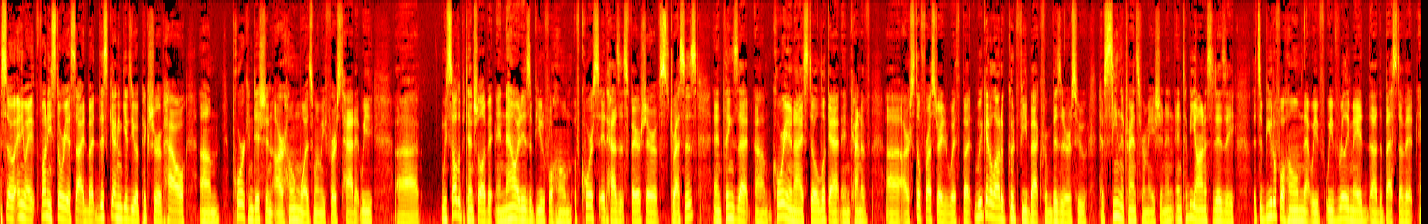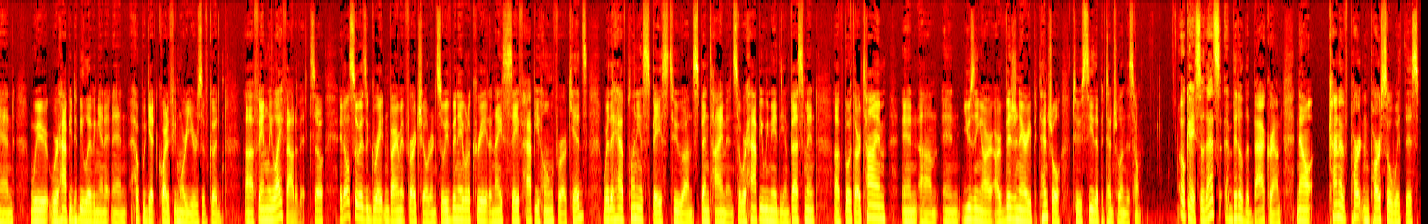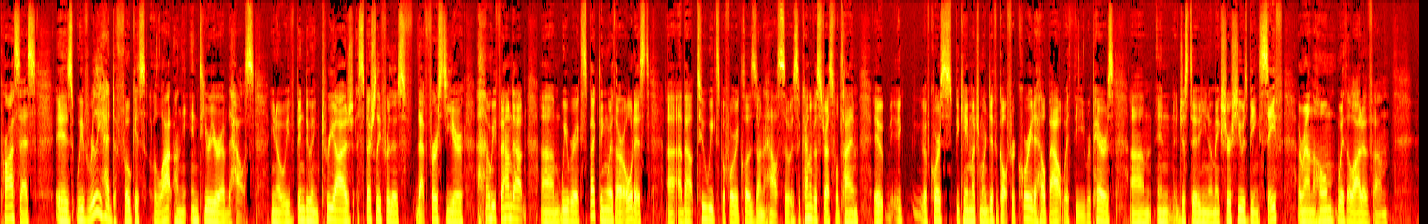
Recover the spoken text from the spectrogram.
So anyway, funny story aside, but this kind of gives you a picture of how um, poor condition our home was when we first had it. We uh, we saw the potential of it, and now it is a beautiful home. Of course, it has its fair share of stresses and things that um, Corey and I still look at and kind of uh, are still frustrated with. But we get a lot of good feedback from visitors who have seen the transformation. And, and to be honest, it is a it's a beautiful home that we've we've really made uh, the best of it, and we're we're happy to be living in it, and hope we get quite a few more years of good uh, family life out of it. So it also is a great environment for our children. So we've been able to create a nice, safe, happy home for our kids where they have plenty of space to um, spend time in. So we're happy we made the investment of both our time and um, and using our, our visionary potential to see the potential in this home. Okay, so that's a bit of the background. Now, kind of part and parcel with this process is we've really had to focus a lot on the interior of the house. You know, we've been doing triage, especially for those that first year. we found out um, we were expecting with our oldest uh, about two weeks before we closed on the house, so it was kind of a stressful time. It, it of course, became much more difficult for Corey to help out with the repairs um, and just to you know make sure she was being safe around the home with a lot of um,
